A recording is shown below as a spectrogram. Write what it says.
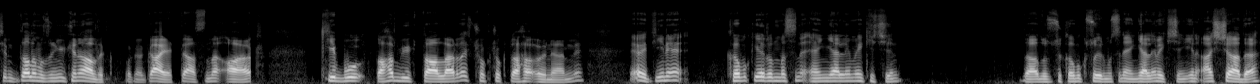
şimdi dalımızın yükünü aldık. Bakın gayet de aslında ağır. Ki bu daha büyük dallarda çok çok daha önemli. Evet yine kabuk yarılmasını engellemek için daha doğrusu kabuk soyulmasını engellemek için yine aşağıda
